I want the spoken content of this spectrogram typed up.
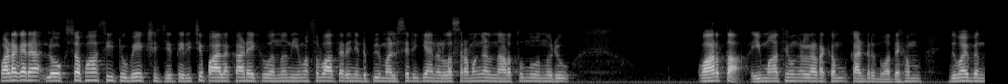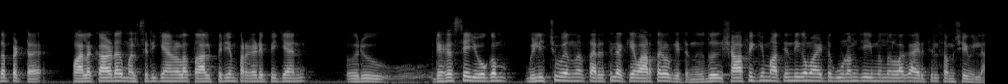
വടകര ലോക്സഭാ സീറ്റ് ഉപേക്ഷിച്ച് തിരിച്ച് പാലക്കാടേക്ക് വന്ന് നിയമസഭാ തെരഞ്ഞെടുപ്പിൽ മത്സരിക്കാനുള്ള ശ്രമങ്ങൾ നടത്തുന്നു എന്നൊരു വാർത്ത ഈ മാധ്യമങ്ങളിലടക്കം കണ്ടിരുന്നു. അദ്ദേഹം ഇതുമായി ബന്ധപ്പെട്ട് പാലക്കാട് മത്സരിക്കാനുള്ള താല്പര്യം പ്രകടിപ്പിക്കാൻ ഒരു രഹസ്യ യോഗം വിളിച്ചു എന്ന തരത്തിലൊക്കെ വാർത്തകൾ കിട്ടുന്നു. ഇത് ഷാഫിക്കും ആത്യന്തികമായിട്ട് ഗുണം ചെയ്യുമെന്നുള്ള കാര്യത്തിൽ സംശയമില്ല.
